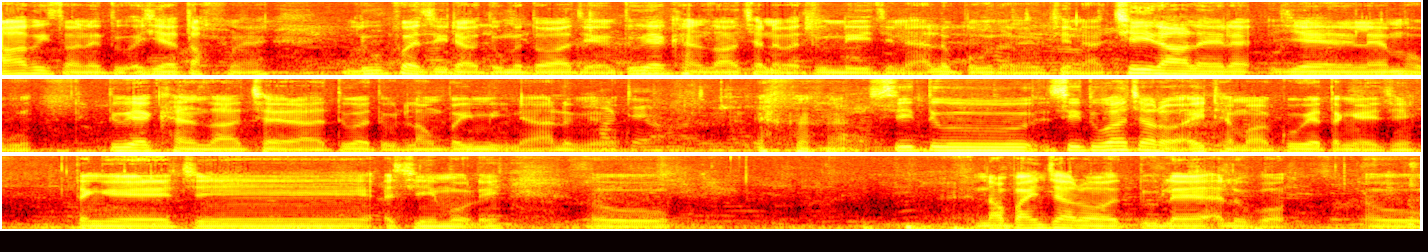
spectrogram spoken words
အားပြီးဆိုရင်လည်းသူအရက်တောင်းတယ်လူဖွဲ့စည်းတော့သူမတော်ခြင်းသူရဲ့ခံစားချက်နဲ့ပဲသူနေခြင်းတယ်အဲ့လိုပုံစံမျိုးဖြစ်နေတာခြေတာလည်းရဲလည်းမဟုတ်ဘူးသူရဲ့ခံစားချက်ကသူကသူလောင်ပိတ်မိနေတာအဲ့လိုမျိုးဟုတ်တယ်ဟုတ်တယ်စီတူစီတူကကြတော့အဲ့ထက်မှာကိုယ့်ရဲ့တငယ်ချင်းတငယ်ချင်းအချင်းမို့လေဟိုနောက်ပိုင်းကျတော့သူလည်းအဲ့လိုပေါ့ဟို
